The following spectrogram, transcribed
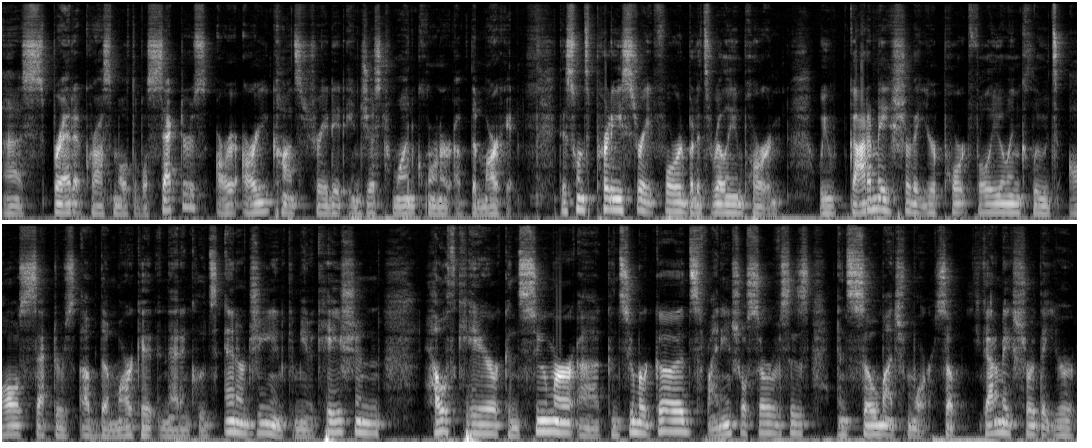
uh, spread across multiple sectors, or are you concentrated in just one corner of the market? This one's pretty straightforward, but it's really important. We've got to make sure that your portfolio includes all sectors of the market, and that includes energy and communication, healthcare, consumer, uh, consumer goods, financial services, and so much more. So you got to make sure that you're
